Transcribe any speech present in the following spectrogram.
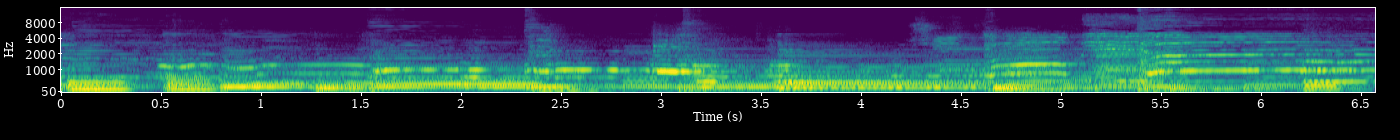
She called me up.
